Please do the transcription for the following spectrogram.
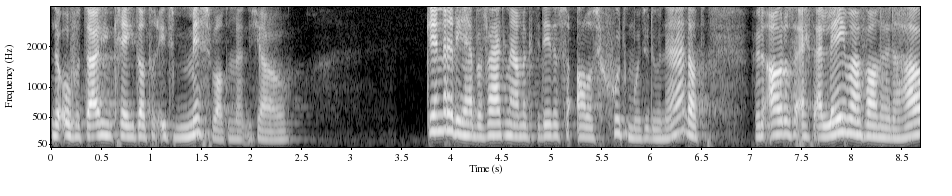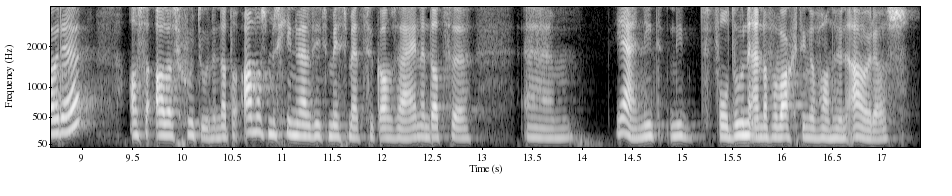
de overtuiging kreeg dat er iets mis was met jou. Kinderen die hebben vaak namelijk het idee dat ze alles goed moeten doen. Hè? Dat hun ouders echt alleen maar van hun houden als ze alles goed doen. En dat er anders misschien wel eens iets mis met ze kan zijn. En dat ze um, ja, niet, niet voldoen aan de verwachtingen van hun ouders.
